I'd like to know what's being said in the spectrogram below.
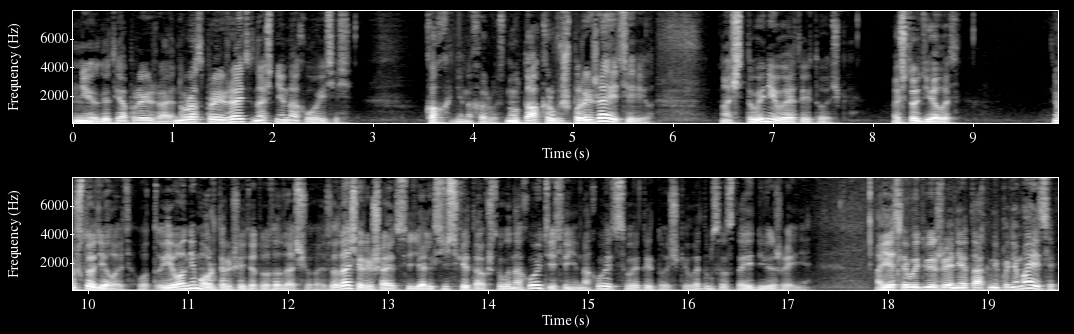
Нет, говорит, я проезжаю. Ну, раз проезжаете, значит, не находитесь. Как не нахожусь? Ну, так, вы же проезжаете ее. Значит, вы не в этой точке. А что делать? Ну, что делать? Вот, и он не может решить эту задачу. Задача решается диалектически так, что вы находитесь и не находитесь в этой точке. В этом состоит движение. А если вы движение так не понимаете,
